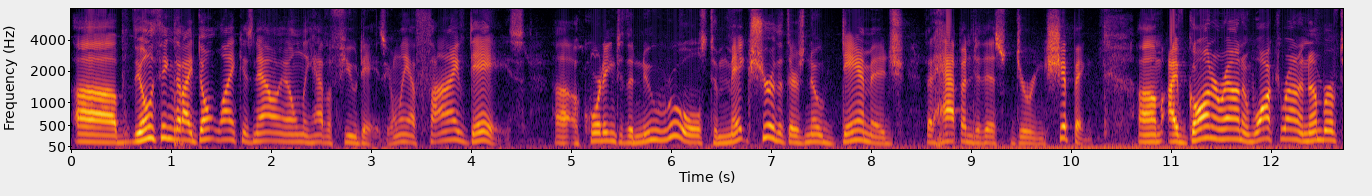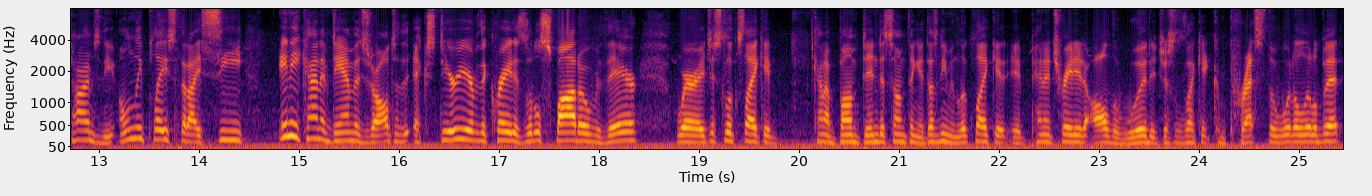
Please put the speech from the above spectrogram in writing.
Uh, the only thing that I don't like is now I only have a few days. You only have five days, uh, according to the new rules, to make sure that there's no damage that happened to this during shipping. Um, I've gone around and walked around a number of times, and the only place that I see any kind of damage at all to the exterior of the crate is a little spot over there where it just looks like it kind of bumped into something. It doesn't even look like it, it penetrated all the wood. It just looks like it compressed the wood a little bit.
